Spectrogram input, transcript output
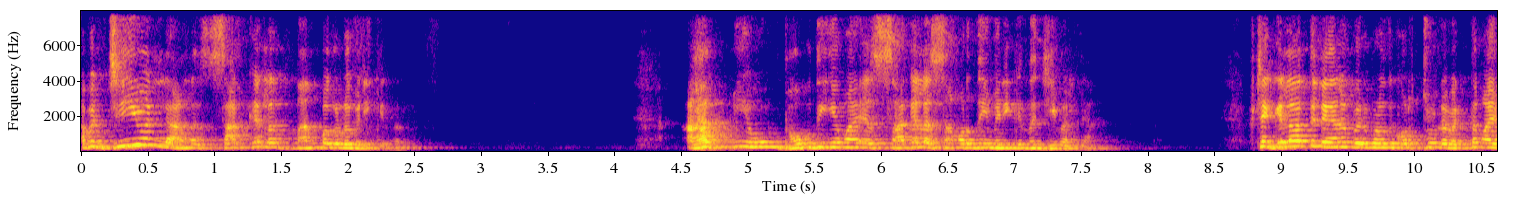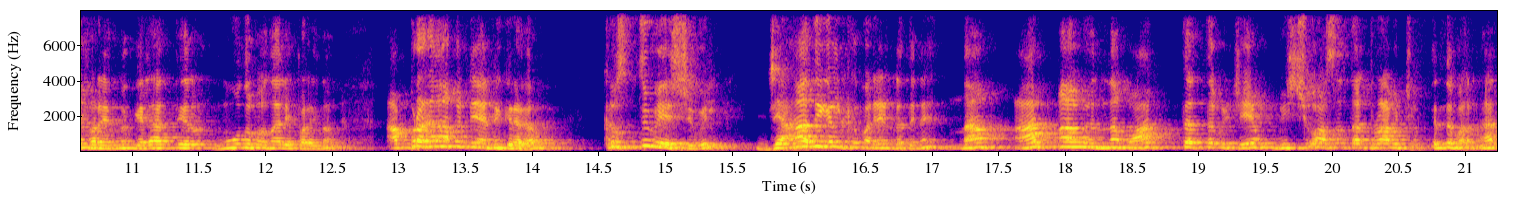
അപ്പൊ ജീവനിലാണ് സകല നന്മകളും ഇരിക്കുന്നത്. ആത്മീയവും ഭൗതികമായ സകല സമൃദ്ധിയും ഇരിക്കുന്ന ജീവനില്ല. പക്ഷെ ഗലാത്തി ലേഖനം വരുമ്പോൾ അത് കുറച്ചുകൂടെ വ്യക്തമായി പറയുന്നു. ഗലാത്തിയർ മൂന്ന് പതിനാലിൽ പറയുന്നു അബ്രഹാമിന്റെ അനുഗ്രഹം ക്രിസ്തുവേശുവിൽ ജാതികൾക്ക് വരേണ്ടതിന് നാം ആത്മാവ് എന്ന വാക്തത്വ വിഷയം വിശ്വാസത്തെ പ്രാപിച്ചു. എന്ന് പറഞ്ഞാൽ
